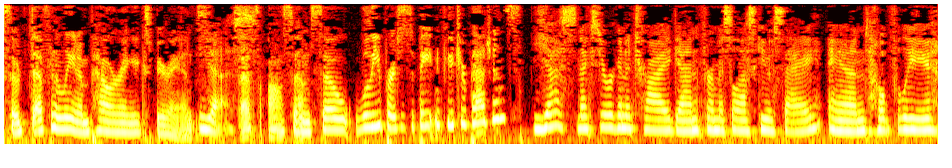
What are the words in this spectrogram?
So definitely an empowering experience. Yes. That's awesome. So will you participate in future pageants? Yes, next year we're going to try again for Miss Alaska USA and hopefully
